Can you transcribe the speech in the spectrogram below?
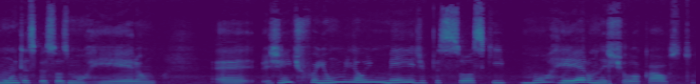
Muitas pessoas morreram. É, gente, foi um milhão e meio de pessoas que morreram neste holocausto.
